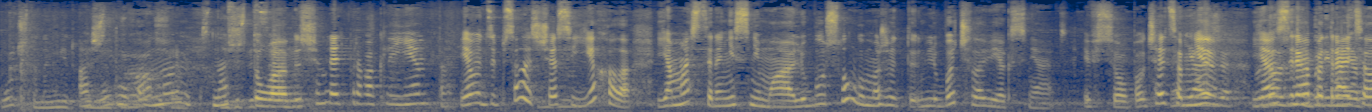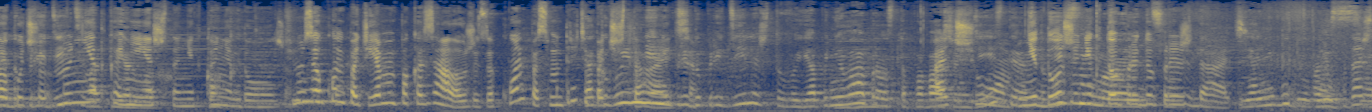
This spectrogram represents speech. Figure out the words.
хочет, она имеет А что? Ну, на что? Ущемлять права клиента? Я вот записалась, сейчас и ехала, я мастера не снимаю. Любую услугу может любой человек снять. И все. Получается, Ну, я мне же- вы я зря потратила кучу. Ну нет, конечно, никто Как не это? должен. Почему Ну закон, поч- я вам показала уже закон, посмотрите, Так вы почитайте. меня не предупредили, что вы. Я поняла просто по О вашим чем? действиям. Не вы должен никто предупреждать. Я не буду вас... Подожди,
